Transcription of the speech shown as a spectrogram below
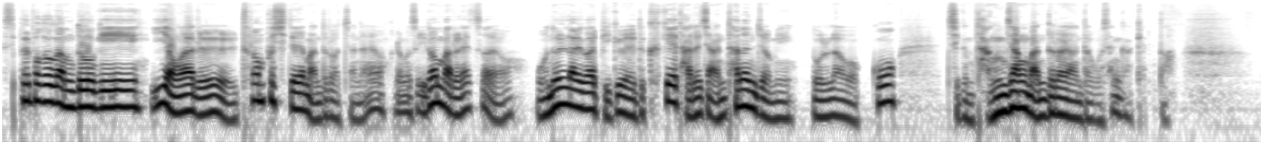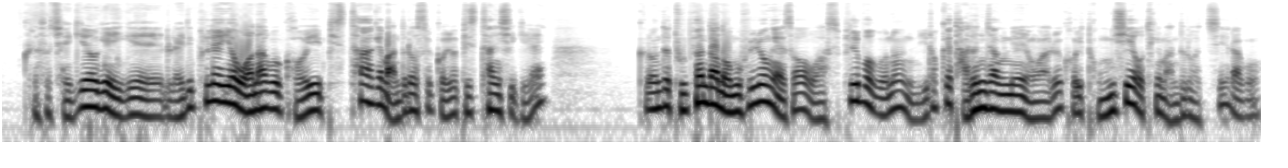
스필버그 감독이 이 영화를 트럼프 시대에 만들었잖아요. 그러면서 이런 말을 했어요. 오늘날과 비교해도 크게 다르지 않다는 점이 놀라웠고 지금 당장 만들어야 한다고 생각했다. 그래서 제 기억에 이게 Ready Player One하고 거의 비슷하게 만들었을 걸요. 비슷한 시기에. 그런데 두 편 다 너무 훌륭해서 와 스필버그는 이렇게 다른 장르의 영화를 거의 동시에 어떻게 만들었지라고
